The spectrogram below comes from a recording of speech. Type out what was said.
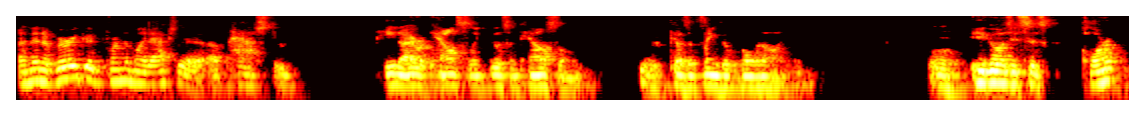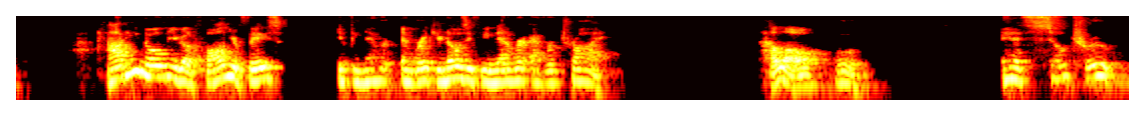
And then a very good friend of mine, actually a, a pastor, he and I were counseling, doing some counseling because of things that were going on. Mm. He goes, he says, Clark, how do you know that you're going to fall on your face if you never and break your nose if you never ever try? Hello. Mm. And it's so true.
